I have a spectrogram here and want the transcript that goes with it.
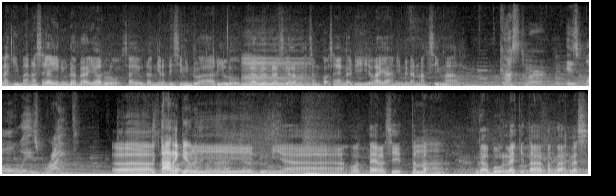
Lah gimana saya? Ini udah bayar loh. Saya udah nginep di sini dua hari loh. Bla bla bla segala Hmm. macam kok saya nggak dilayani dengan maksimal? Customer is always right. Eh, Ditarik ya, di dunia hotel sih tetap Heeh. nggak boleh kita kebales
